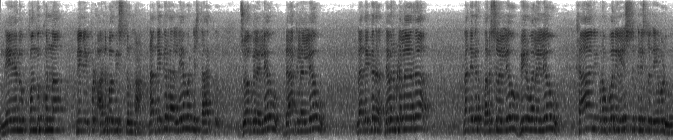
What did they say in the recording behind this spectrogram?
నేను పొందుకున్నా నేను ఇప్పుడు అనుభవిస్తున్నాను నా దగ్గర లేవండి స్టాక్. జోబులు లేవు బ్యాంకులు లేవు. నా దగ్గర దేవుని బిడ్డలారా నా దగ్గర పర్సులు లేవు బీరువాలు లేవు. కానీ ప్రభుని యేసుక్రీస్తు దేవుడు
